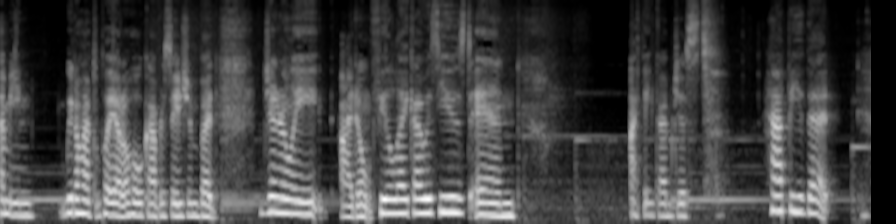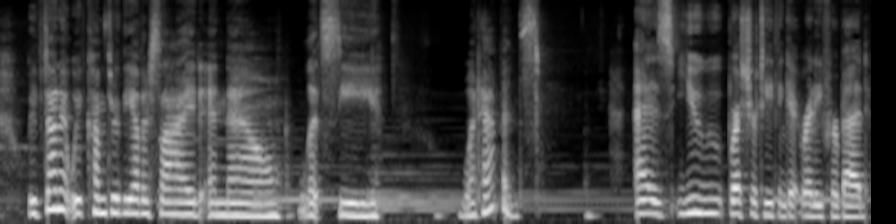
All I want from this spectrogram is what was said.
I mean, we don't have to play out a whole conversation, but generally, I don't feel like I was used, and I think I'm just happy that we've done it. We've come through the other side, and now let's see what happens. As you brush your teeth and get ready for bed,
